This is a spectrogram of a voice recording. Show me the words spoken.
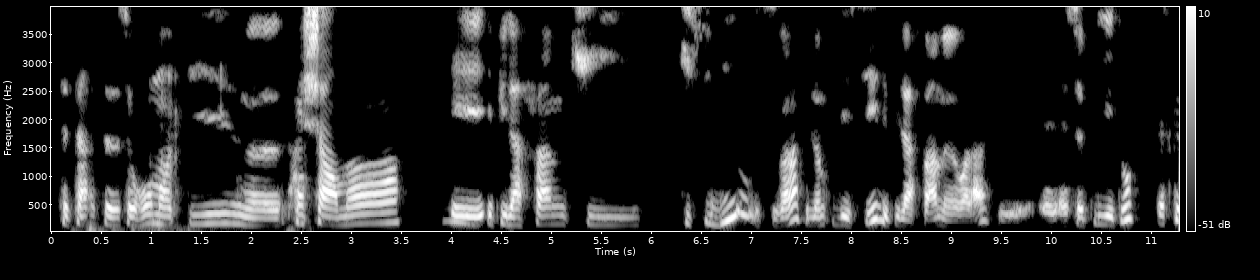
cet ce, ce romantisme euh, très charmant et, et puis la femme qui qui subit, c'est voilà, c'est l'homme qui décide et puis la femme euh, voilà, elle, elle se plie et tout. Est-ce que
